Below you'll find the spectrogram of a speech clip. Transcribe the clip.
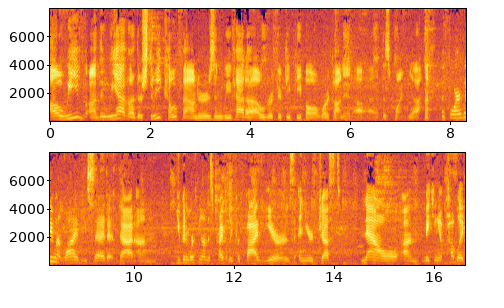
Oh, we've uh, we have uh, there's three co-founders, and we've had uh, over 50 people work on it uh, at this point. Yeah. Before we went live, you said that um, you've been working on this privately for five years, and you're just now um, making it public,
